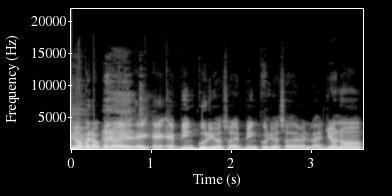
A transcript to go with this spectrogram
No, pero, pero es, es- es- es bien curioso, es bien curioso, de verdad. Yo no,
